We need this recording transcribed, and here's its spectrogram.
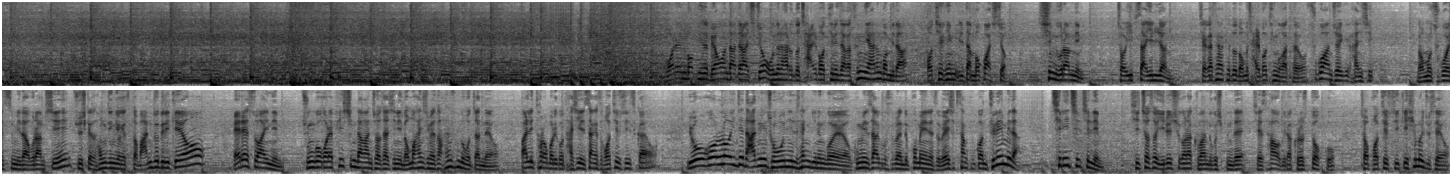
워렌 버핏의 명언 다들 아시죠? 오늘 하루도 잘 버티는 자가 승리하는 겁니다. 버틸 힘 일단 먹고 하시죠. 신우람님, 저 입사 1년. 제가 생각해도 너무 잘 버틴 것 같아요. 수고한 저에게 간식. 너무 수고했습니다. 우람씨. 주식회사 홍진경에서 더 만두 드릴게요. LSY님, 중고거래 피싱 당한 저 자신이 너무 한심해서 한숨도 못 잤네요. 빨리 털어버리고 다시 일상에서 버틸 수 있을까요? 요걸로 이제 나중에 좋은 일 생기는 거예요. 국민 쌀국수 브랜드 포메인에서 외식 상품권 드립니다. 7277님, 지쳐서 일을 쉬거나 그만두고 싶은데 제 사업이라 그럴 수도 없고 저 버틸 수 있게 힘을 주세요.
